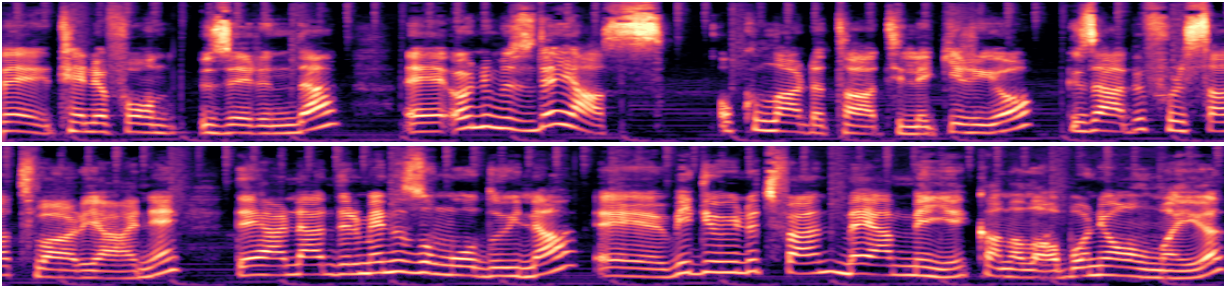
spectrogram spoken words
ve telefon üzerinden. E, önümüzde yaz. Okullar da tatile giriyor. Güzel bir fırsat var yani. Değerlendirmeniz umuduyla e, videoyu lütfen beğenmeyi, kanala abone olmayı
